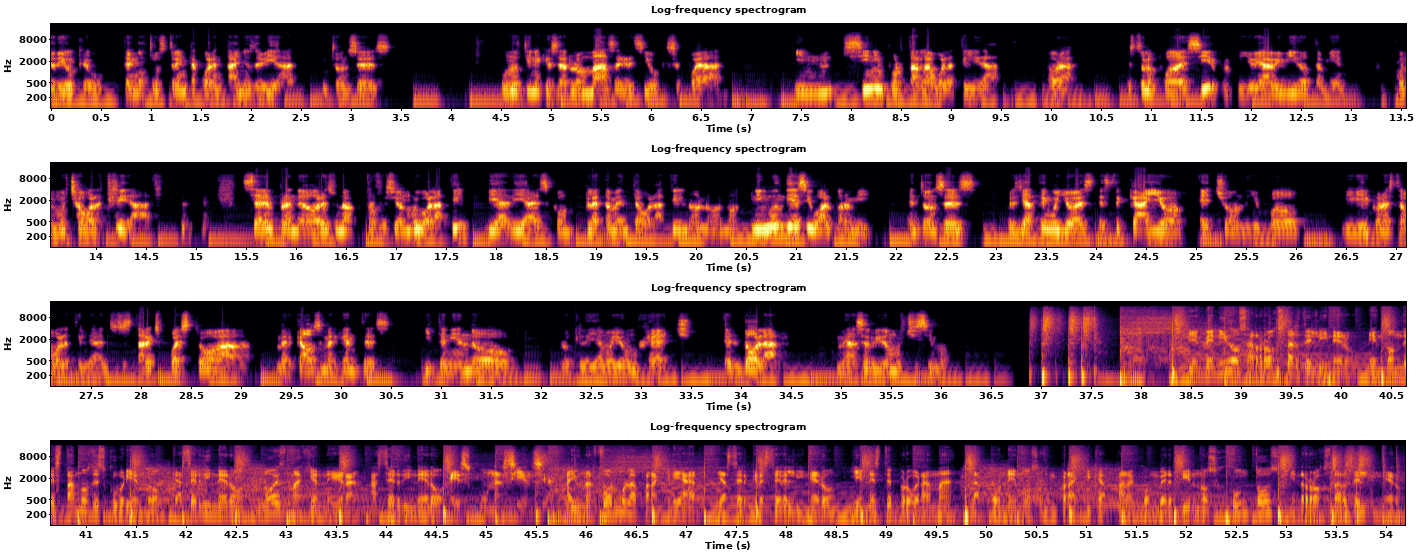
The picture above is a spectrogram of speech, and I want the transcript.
yo digo que tengo otros 30, 40 años de vida, entonces uno tiene que ser lo más agresivo que se pueda y sin importar la volatilidad. Ahora, esto lo puedo decir porque yo ya he vivido también con mucha volatilidad. Ser emprendedor es una profesión muy volátil, día a día es completamente volátil, ¿no? No, no, ningún día es igual para mí. Entonces, pues ya tengo yo este callo hecho donde yo puedo vivir con esta volatilidad. Entonces, estar expuesto a mercados emergentes y teniendo lo que le llamo yo un hedge del dólar, me ha servido muchísimo. Bienvenidos a Rockstars del Dinero, en donde estamos descubriendo que hacer dinero no es magia negra, hacer dinero es una ciencia. Hay una fórmula para crear y hacer crecer el dinero y en este programa la ponemos en práctica para convertirnos juntos en Rockstars del Dinero.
